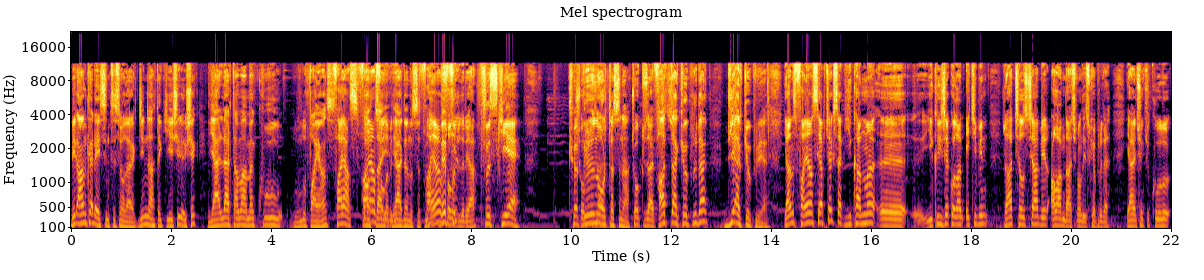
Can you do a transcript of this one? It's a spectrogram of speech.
Bir Ankara esintisi olarak Cinnah'taki yeşil ışık yerler tamamen kuğulu fayans. Fayans. Fayans Altta olabilir. yerden ısıtma. Fayans Ve olabilir ya. Fıskiye. Köprünün güzel. ortasına. Çok güzel. Hatta köprüden diğer köprüye. Yalnız fayans yapacaksak yıkanma e, yıkayacak olan ekibin rahat çalışacağı bir alanda açmalıyız köprüde. Yani çünkü kuğulu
